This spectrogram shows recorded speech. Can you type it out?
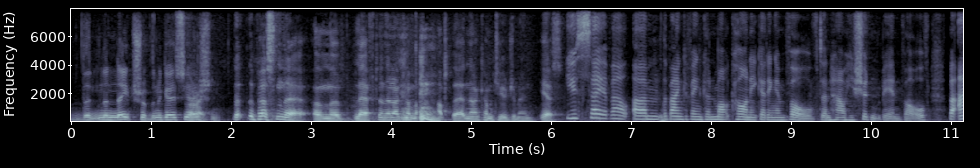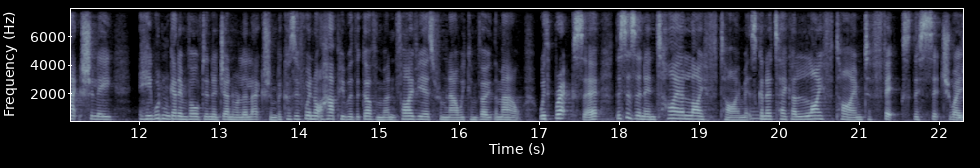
the, the nature of the negotiation. The, the person there on the left, and then I come up there, and then I come to you, Germaine. Yes. You say about um, the Bank of England, Mark Carney getting involved and how he shouldn't be involved, but actually he wouldn't get involved in a general election because if we're not happy with the government, five years from now we can vote them out. With Brexit, this is an entire lifetime. It's going to take a lifetime to fix this situation,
